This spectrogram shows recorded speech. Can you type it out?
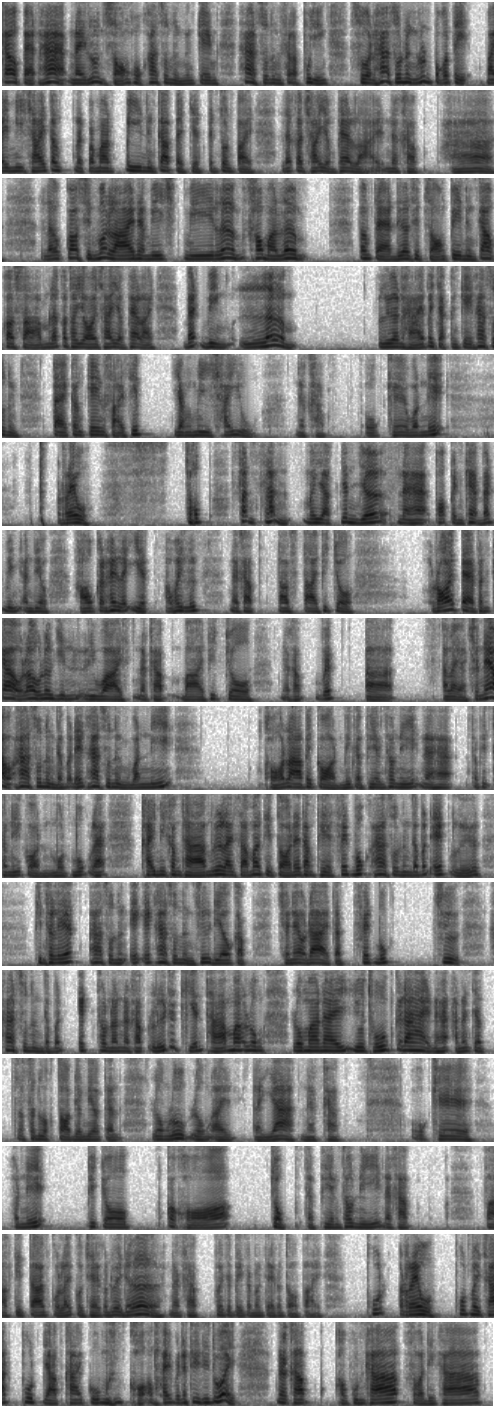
011985ในรุ่น 26501กางเกง 501สำหรับผู้หญิง ส่วน 501 รุ่นปกติ ไปมีใช้ตั้งแต่ประมาณปี 1987 เป็นต้นไป แล้วก็ใช้อย่างแพร่หลายนะครับอ่าแล้วก็ซินเวอร์ไลน์เนี่ยมีมีเริ่มเข้ามาเริ่มตั้งแต่เดือน 12 ปี 1993 แล้วก็ทยอยใช้อย่างแพร่หลายแบทวิงเริ่มเลือนหายไปจากกางเกง 501 แต่กางเกงสายซิปยังมีใช้อยู่นะครับ โอเค วันนี้เร็ว จบสั้นๆ ไม่อยากเยินเยอะนะฮะ เพราะเป็นแค่แบทวิงอันเดียว เอากันให้ละเอียดเอาให้ลึกนะครับ ตามสไตล์พี่โจร้อยแปดพันเก้าเล่าเรื่องยินรีวายส์นะครับบายพี่โจนะครับเว็บอ่าอะไรอะชาแนลห้าศูนย์หนึ่งดับเบิลเอ็กห้าศูนย์หนึ่งวันนี้ ขอลาไปก่อนมีแต่เพียงเท่านี้นะฮะเท่านี้ก่อนหมดมุกแล้ว ใครมีคำถามหรืออะไรสามารถติดต่อได้ทางเพจ Facebook 501 Double X หรือ Pinterest 501 XX 501 ชื่อเดียวกับ Channel ได้แต่ Facebook ชื่อ 501 X เท่านั้นนะครับ หรือจะเขียนถามมาลงลงมาใน YouTube ก็ได้นะฮะ อันนั้นจะสะดวกตอบอย่างเดียวแต่ลงรูปลงอะไรอะไรยากนะครับ โอเค วันนี้พี่โจก็ขอจบแต่เพียงเท่านี้นะครับ ฝากติดตามกดไลค์กดแชร์กันด้วยเด้อนะครับ เพื่อจะเป็นกำลังใจกันต่อไป พูดเร็ว พูดไม่ชัด พูดหยาบคายกูมึงขออภัยไปณที่นี้ด้วยนะครับ ขอบคุณครับ สวัสดีครับ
